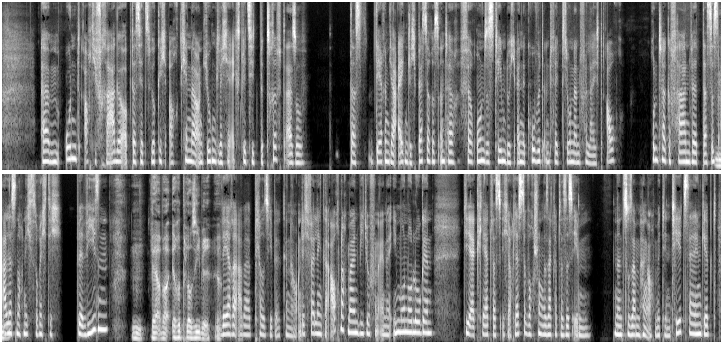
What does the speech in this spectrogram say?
Ähm, und auch die Frage, ob das jetzt wirklich auch Kinder und Jugendliche explizit betrifft, also dass deren ja eigentlich besseres Interferonsystem durch eine Covid-Infektion dann vielleicht auch runtergefahren wird. Das ist mhm. alles noch nicht so richtig bewiesen. Mhm. Wäre aber irre plausibel. Ja. Wäre aber plausibel, genau. Und ich verlinke auch noch mal ein Video von einer Immunologin, die erklärt, was ich auch letzte Woche schon gesagt habe, dass es eben einen Zusammenhang auch mit den T-Zellen gibt.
